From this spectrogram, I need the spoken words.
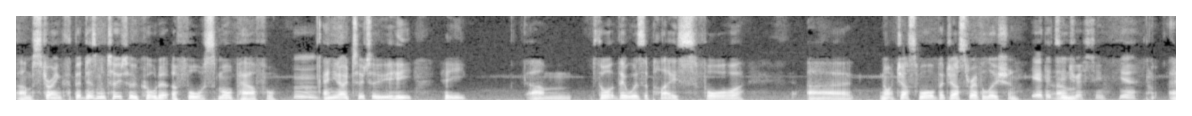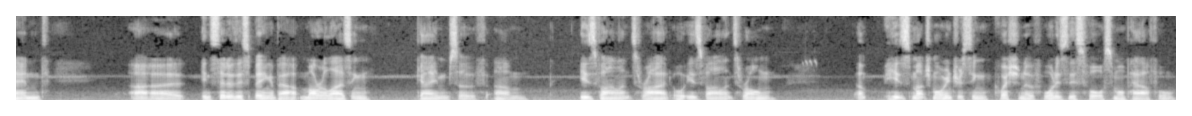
um, strength. But Desmond Tutu called it a force more powerful. And you know, Tutu he he um, thought there was a place for uh, not just war but just revolution. yeah, that's Um, interesting. Yeah, And uh, instead of this being about moralizing games of um, is violence right or is violence wrong, um, his much more interesting question of what is this force more powerful?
